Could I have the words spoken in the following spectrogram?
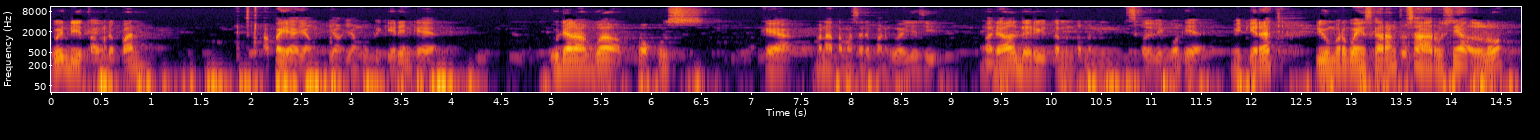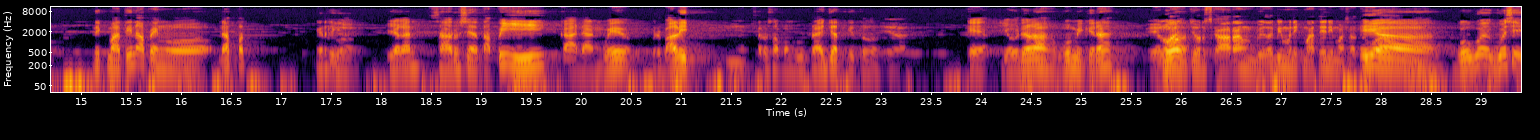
gue di tahun depan apa ya yang yang yang gue pikirin kayak udahlah gua fokus kayak menata masa depan gue aja sih. Padahal dari temen-temen sekeliling gue kayak mikirnya di umur gue yang sekarang tuh seharusnya lo nikmatin apa yang lo dapet ngerti gak? Iya kan seharusnya tapi keadaan gue berbalik Hmm. 180 derajat gitu loh. Iya. Kayak ya udahlah gue mikirnya Ya Gua- hancur sekarang, tapi menikmatinya di masa tua. Iya, gue gue gue sih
